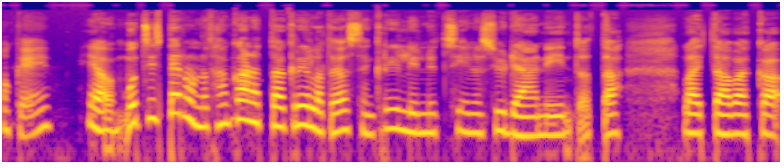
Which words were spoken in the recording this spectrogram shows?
okei. Okay. Joo, mutta siis perunathan kannattaa grillata, jos sen grillin nyt siinä sydän, niin tota, laittaa vaikka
